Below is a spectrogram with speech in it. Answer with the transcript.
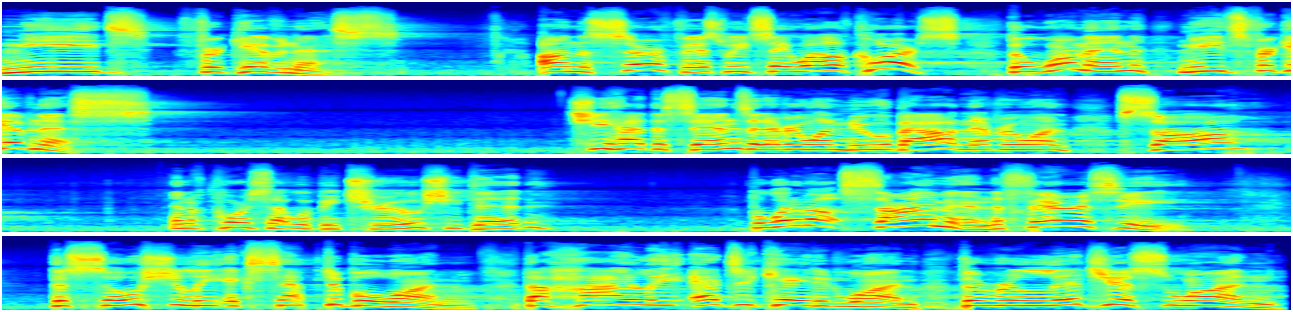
needs forgiveness? On the surface, we'd say, well, of course, the woman needs forgiveness. She had the sins that everyone knew about and everyone saw. And of course, that would be true. She did. But what about Simon, the Pharisee? The socially acceptable one, the highly educated one, the religious one.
